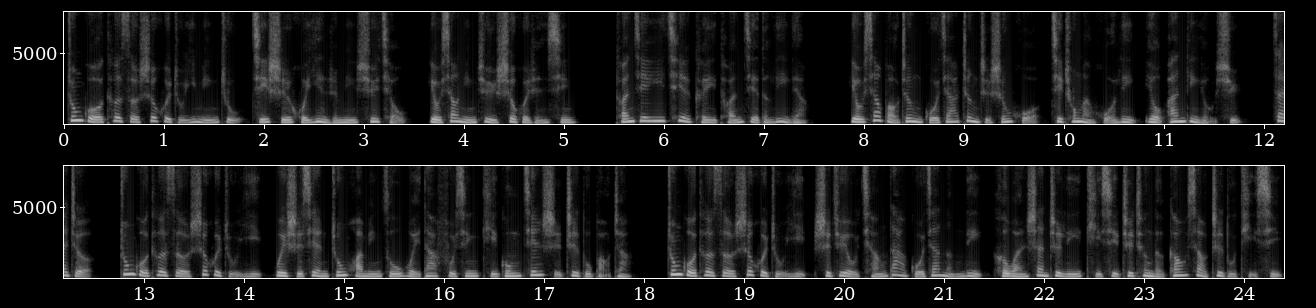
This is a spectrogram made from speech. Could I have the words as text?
中国特色社会主义民主及时回应人民需求，有效凝聚社会人心，团结一切可以团结的力量，有效保证国家政治生活既充满活力又安定有序。再者，中国特色社会主义为实现中华民族伟大复兴提供坚实制度保障。中国特色社会主义是具有强大国家能力和完善治理体系支撑的高效制度体系。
